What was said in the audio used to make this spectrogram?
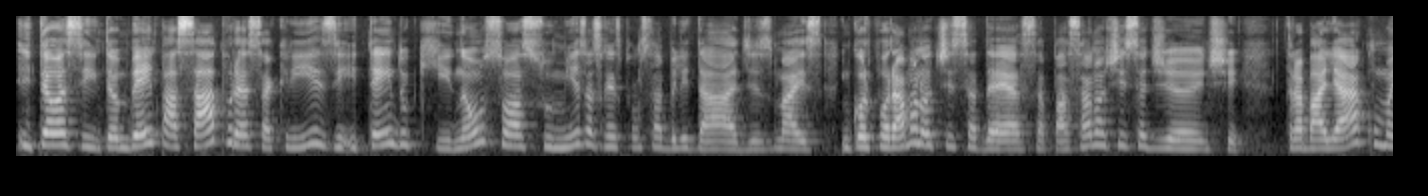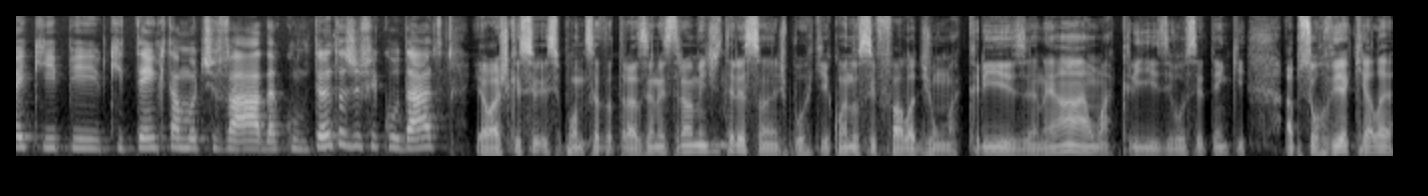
Então, assim, também passar por essa crise e tendo que não só assumir essas responsabilidades, mas incorporar uma notícia dessa, passar a notícia adiante, trabalhar com uma equipe que tem que estar tá motivada, com tantas dificuldades. Eu acho que esse, esse ponto que você está trazendo é extremamente interessante, porque quando se fala de uma crise, né? Ah, uma crise, você tem que absorver aquela,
